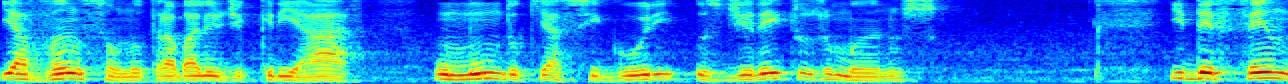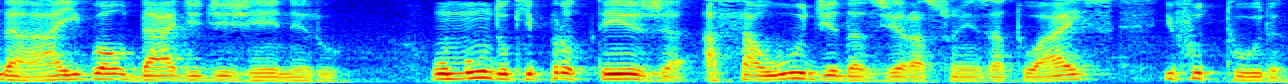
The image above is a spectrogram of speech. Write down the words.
e avançam no trabalho de criar um mundo que assegure os direitos humanos e defenda a igualdade de gênero, um mundo que proteja a saúde das gerações atuais e futura.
